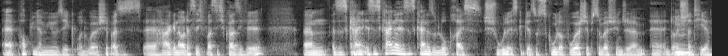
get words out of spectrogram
äh, Popular Music und Worship. Also es ist äh, haargenau das, ich, was ich quasi will. Ähm, also es ist keine, es ist keine, es ist keine so Lobpreisschule. Es gibt ja so School of Worship zum Beispiel in, Germ äh, in Deutschland mhm. hier.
